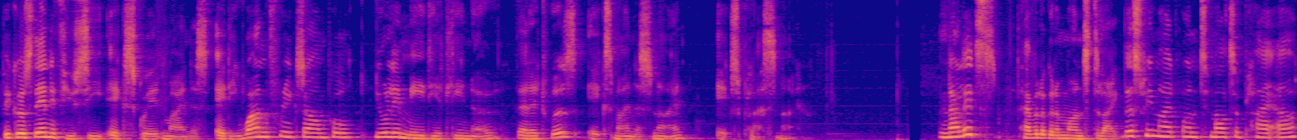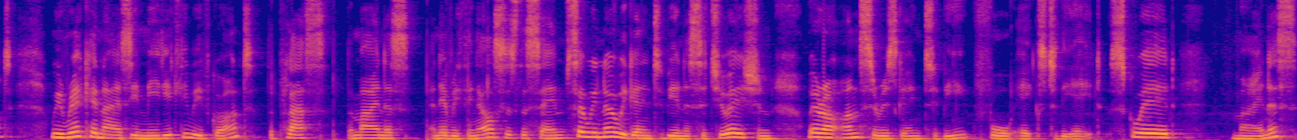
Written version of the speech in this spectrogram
Because then if you see x squared minus 81, for example, you'll immediately know that it was x minus 9, x plus 9. Now let's have a look at a monster like this we might want to multiply out. We recognize immediately we've got the plus, the minus, and everything else is the same. So we know we're going to be in a situation where our answer is going to be 4x to the 8 squared minus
